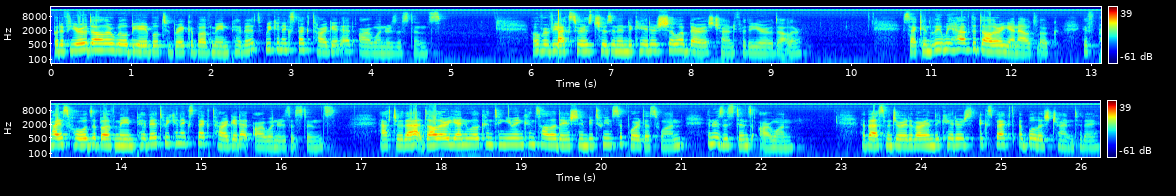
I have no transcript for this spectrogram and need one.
But if euro dollar will be able to break above main pivot, we can expect target at R1 resistance. Overview Axiory chosen indicators show a bearish trend for the euro dollar. Secondly, we have the dollar yen outlook. If price holds above main pivot, we can expect target at R1 resistance. After that, dollar yen will continue in consolidation between support S1 and resistance R1. A vast majority of our indicators expect a bullish trend today.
